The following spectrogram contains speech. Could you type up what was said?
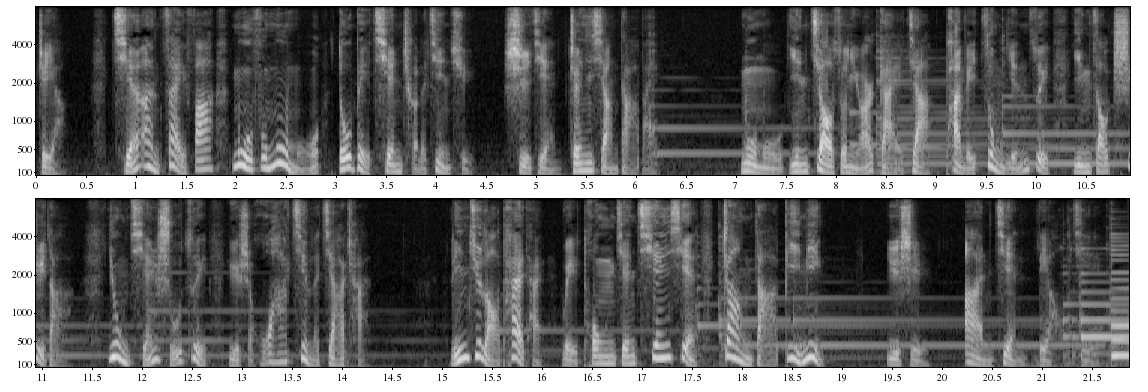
这样，前案再发，木父木母都被牵扯了进去，事件真相大白。木木因教唆女儿改嫁，判为纵淫罪，应遭斥打；用钱赎罪，于是花尽了家产。邻居老太太为通奸牵线，仗打毙命，于是案件了结。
